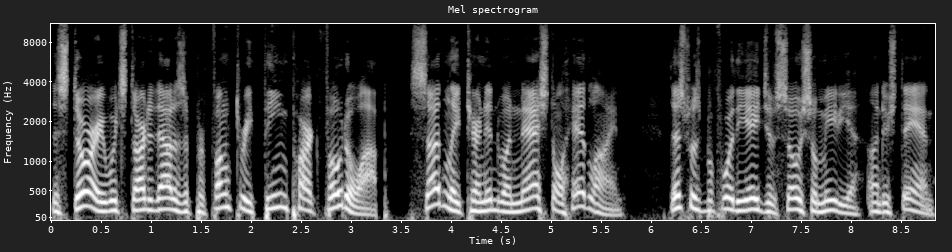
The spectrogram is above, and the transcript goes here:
The story, which started out as a perfunctory theme park photo op, suddenly turned into a national headline. This was before the age of social media, understand,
